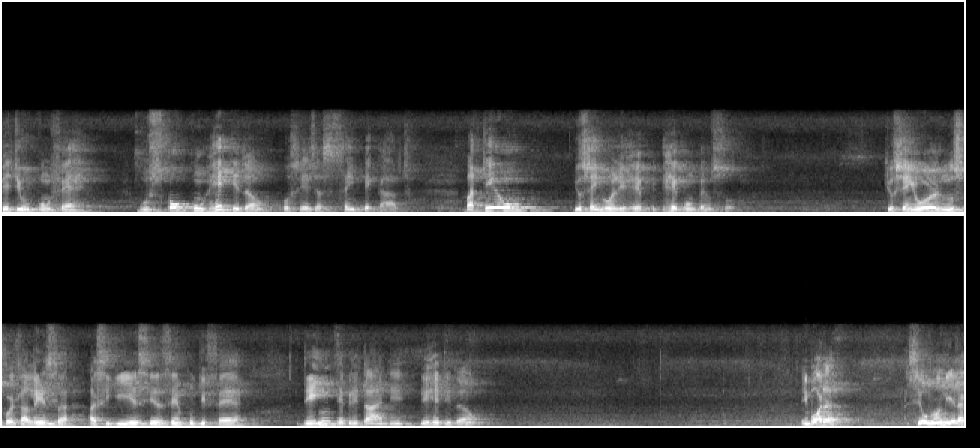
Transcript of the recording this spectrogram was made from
pediu com fé, buscou com retidão, ou seja, sem pecado. Bateu e o Senhor lhe recompensou. Que o Senhor nos fortaleça a seguir esse exemplo de fé, de integridade, de retidão. Embora seu nome era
